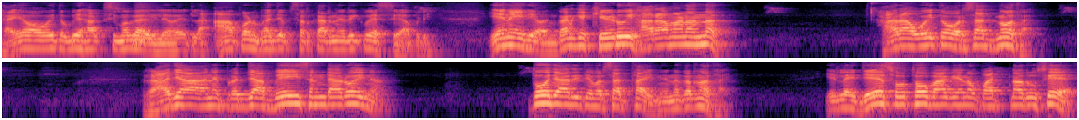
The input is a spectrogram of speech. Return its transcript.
થાય. એવા હોય તો બે હાક્ષી મગાવી લેવાય. એટલે આ પણ ભાજપ સરકારને રિક્વેસ્ટ છે આપણી. એ નહીં દેવાનું. કારણ કે ખેડૂત હારા માણસ નથી. હારા હોય તો વરસાદ ન થાય. રાજા અને પ્રજા બેય સંડાર હોય ને તો જ આ રીતે વરસાદ થાય ને નગર ન થાય. એટલે જે ચોથો ભાગ એનો પાર્ટનરું છે,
